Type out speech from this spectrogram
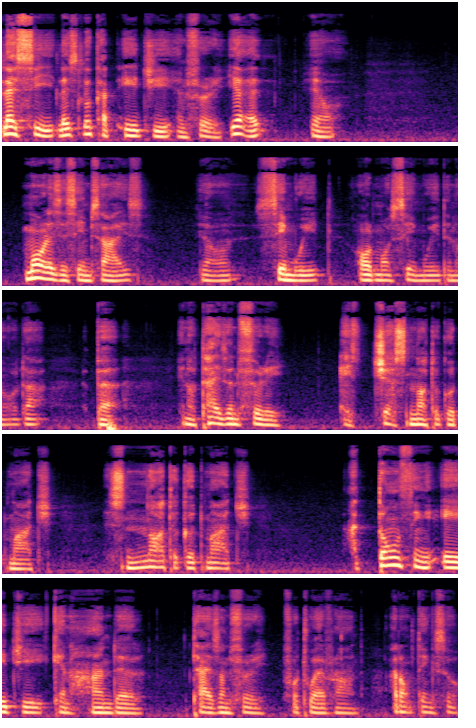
let's see, let's look at AJ and Fury. Yeah, you know, more or less the same size, you know, same weight, almost same weight and all that. But, you know, Tyson Fury is just not a good match. It's not a good match. I don't think AJ can handle Tyson Fury for 12 rounds. I don't think so.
